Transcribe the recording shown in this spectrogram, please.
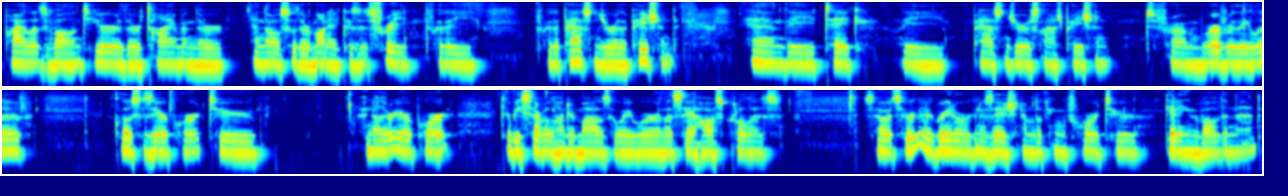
pilots volunteer their time and their and also their money because it's free for the for the passenger or the patient, and they take the passenger slash patient from wherever they live, closest airport to another airport, could be several hundred miles away where let's say a hospital is. So it's a, a great organization. I'm looking forward to getting involved in that.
